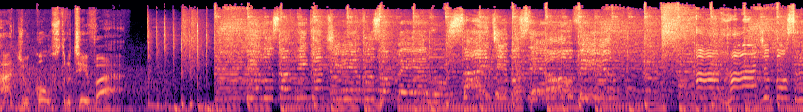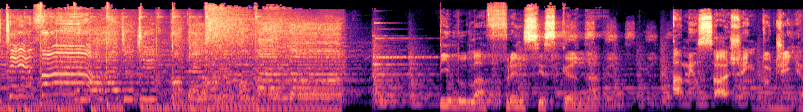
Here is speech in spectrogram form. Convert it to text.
Rádio Construtiva. Pelos aplicativos ou pelo site você ouve a Rádio Construtiva. Conteúdo humano. Pílula Franciscana. A mensagem do dia.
